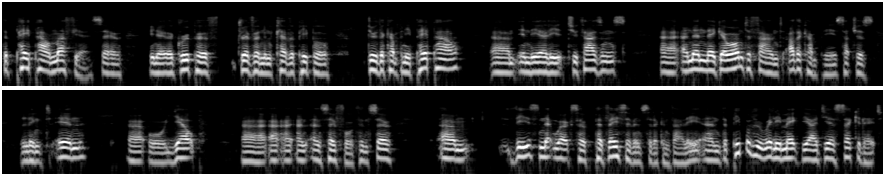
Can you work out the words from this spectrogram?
the PayPal mafia. So, you know, a group of driven and clever people do the company PayPal um, in the early 2000s. Uh, and then they go on to found other companies such as LinkedIn uh, or Yelp uh, and, and, so forth. And so um, these networks are pervasive in Silicon Valley, and the people who really make the ideas circulate,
